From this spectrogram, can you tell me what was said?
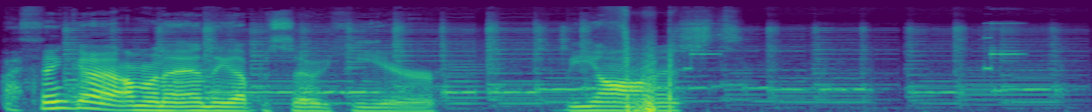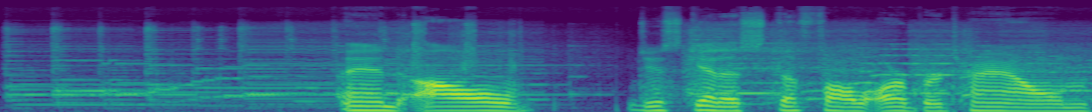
I think I, I'm gonna end the episode here. To be honest. And I'll just get us to Fallarbor Town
